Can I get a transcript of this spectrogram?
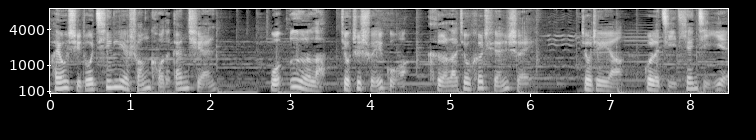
还有许多清冽爽口的甘泉。我饿了就吃水果，渴了就喝泉水。就这样过了几天几夜，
